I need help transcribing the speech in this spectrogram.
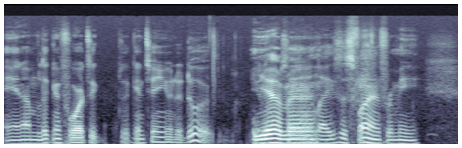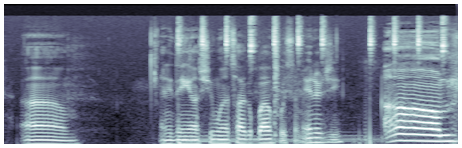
and I'm looking forward to, to continuing to do it. You Yeah, I'm saying? man. Like this is fun for me. Um, anything else you want to talk about with some energy? Um,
